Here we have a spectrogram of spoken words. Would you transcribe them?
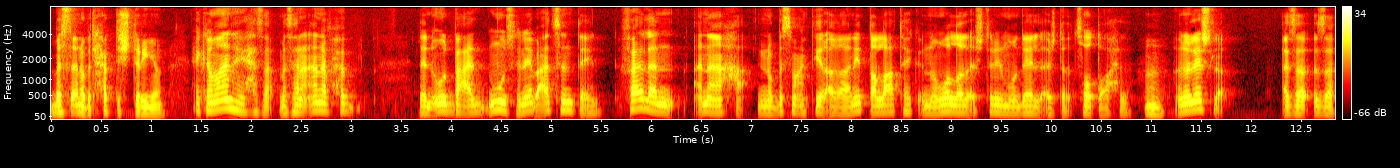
بس لأنه بتحب تشتريهم. هي كمان هي حسب. مثلا أنا بحب لنقول بعد مو سنة بعد سنتين. فعلا أنا ح... إنه بسمع كتير أغاني طلعت هيك إنه والله لا أشتري الموديل الأجدد صوته أحلى. إنه ليش لا؟ إذا إذا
